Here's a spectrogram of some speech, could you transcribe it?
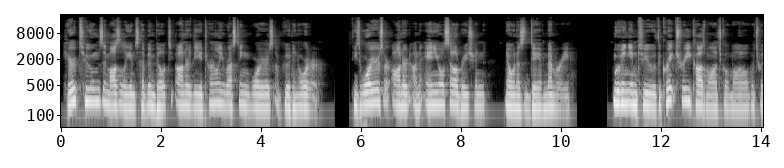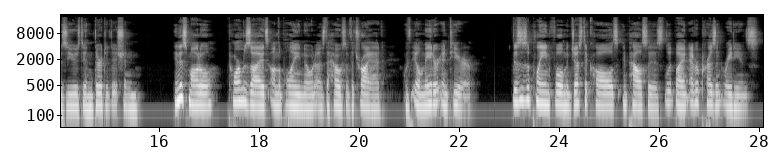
Here, tombs and mausoleums have been built to honor the eternally resting warriors of good and order. These warriors are honored on an annual celebration known as the Day of Memory. Moving into the Great Tree cosmological model, which was used in 3rd edition. In this model, Torm resides on the plane known as the House of the Triad, with Ilmater and Tyr. This is a plane full of majestic halls and palaces lit by an ever present radiance.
